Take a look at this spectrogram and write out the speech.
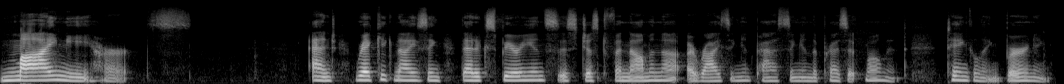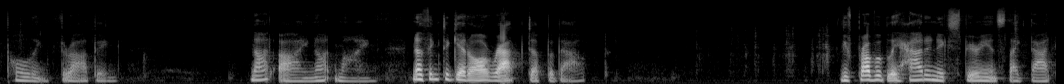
My knee hurts and recognizing that experience is just phenomena arising and passing in the present moment tingling, burning, pulling, throbbing. Not I, not mine. Nothing to get all wrapped up about. You've probably had an experience like that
